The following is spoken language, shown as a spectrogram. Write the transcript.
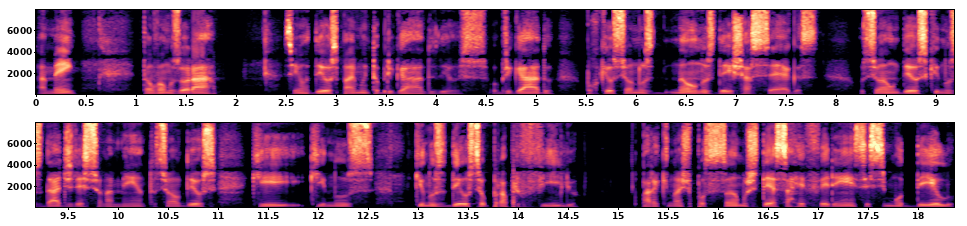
Amém? Então vamos orar? Senhor Deus, Pai, muito obrigado, Deus. Obrigado porque o Senhor nos, não nos deixa cegas. O Senhor é um Deus que nos dá direcionamento. O Senhor é um Deus que, que, nos, que nos deu o seu próprio Filho para que nós possamos ter essa referência, esse modelo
